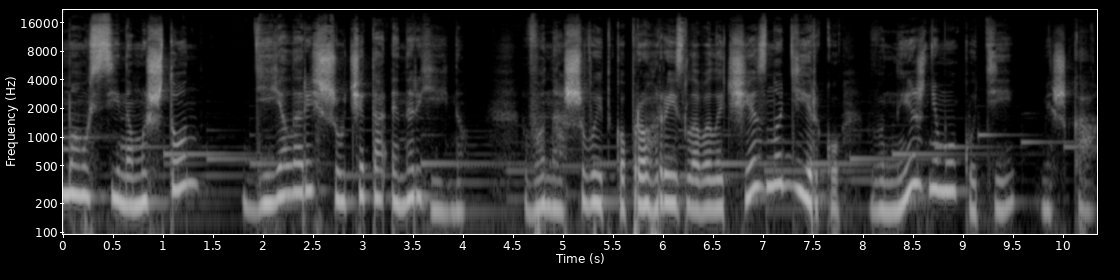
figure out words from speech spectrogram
Маусіна Миштон діяла рішуче та енергійно. Вона швидко прогризла величезну дірку в нижньому куті мішка.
